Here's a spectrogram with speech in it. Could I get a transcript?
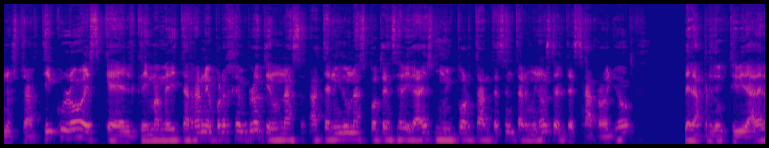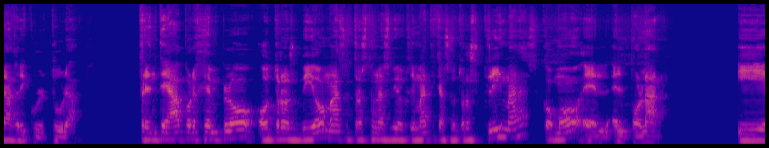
nuestro artículo es que el clima mediterráneo, por ejemplo, tiene unas, ha tenido unas potencialidades muy importantes en términos del desarrollo de la productividad de la agricultura. Frente a, por ejemplo, otros biomas, otras zonas bioclimáticas, otros climas, como el, polar. Y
